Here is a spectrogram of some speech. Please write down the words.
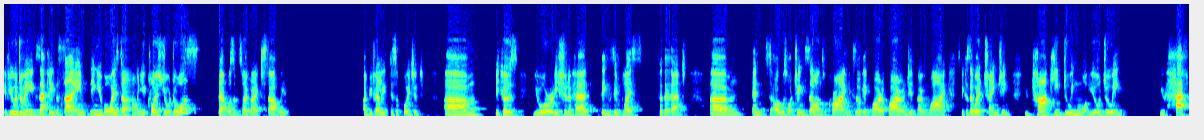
if you were doing exactly the same thing you've always done when you closed your doors, that wasn't so great to start with. I'd be fairly disappointed um, because you already should have had things in place for that. Um, and so I was watching salons were crying because they were getting quieter and quieter and didn't know why. It's because they weren't changing. You can't keep doing what you're doing. You have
